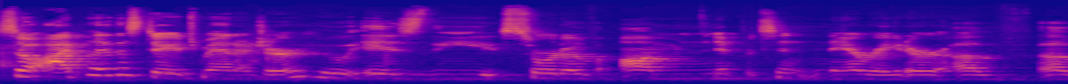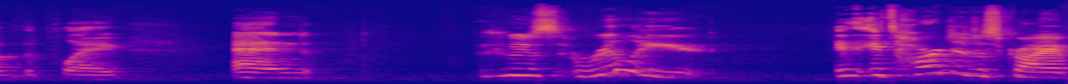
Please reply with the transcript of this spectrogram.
so I play the stage manager, who is the sort of omnipotent narrator of, of the play, and who's really. It, it's hard to describe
